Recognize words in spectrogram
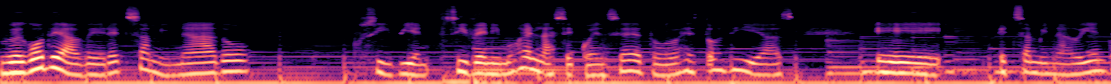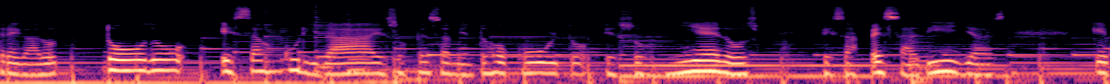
luego de haber examinado si bien, si venimos en la secuencia de todos estos días, eh, examinado y entregado toda esa oscuridad, esos pensamientos ocultos, esos miedos, esas pesadillas que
